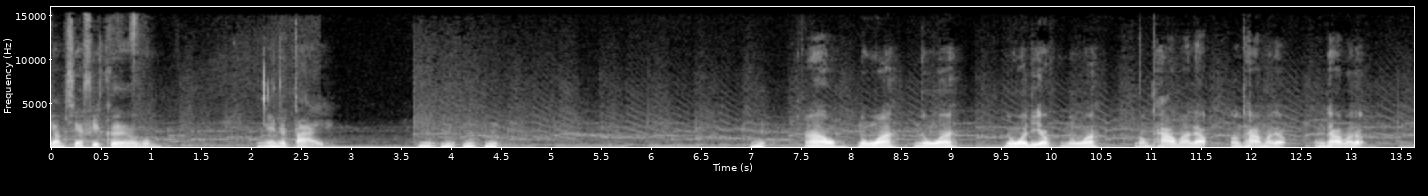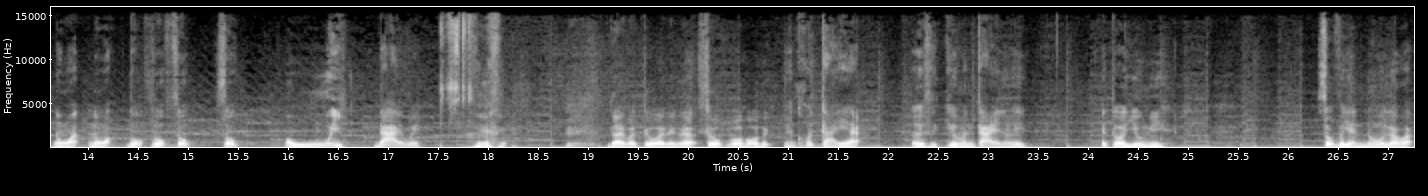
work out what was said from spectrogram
ยอมเสีย Flicker ครับผมยังจะตายอืออืออืออือ อ้าวนัวนัวนัวเดียวนัวรองเท้ามาแล้วรองเท้ามาแล้วรองเท้ามาแล้วนัวนัวซุปซุปซุปซุปโอ้ยได้เว้ยได้มาตัวหนึ่งแล้วซุปโอ้ยแม่งโคตรไกลอะเออ skill มันไกลนะเว้ยไอตัวยุงนี้ซุปไปยันนู่นแล้วอะ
